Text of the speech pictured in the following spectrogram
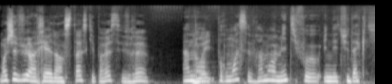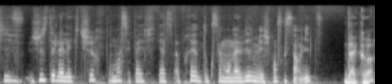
Moi, j'ai vu un réel Insta, ce qui paraît, c'est vrai. Ah non, Oui. pour moi, c'est vraiment un mythe. Il faut une étude active. Juste de la lecture, pour moi, c'est pas efficace. Après, donc c'est mon avis, mais je pense que c'est un mythe. D'accord.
